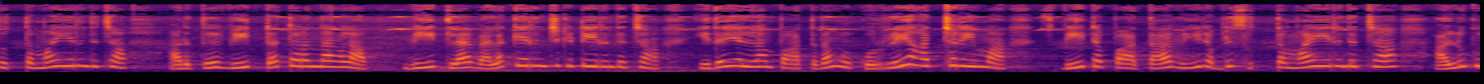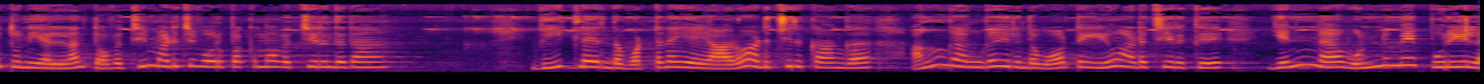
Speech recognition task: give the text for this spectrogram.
சுத்தமாக இருந்துச்சான் அடுத்து வீட்டை திறந்தாங்களாம். வீட்டில் விளக்கு எரிஞ்சுக்கிட்டு இருந்துச்சான் இதையெல்லாம் பார்த்ததா உங்களுக்கு ஒரே ஆச்சரியமா. வீட்டை பார்த்தா வீடு அப்படி சுத்தமாக இருந்துச்சான் அழுக்கு துணியெல்லாம் துவைச்சி மடித்து ஒரு பக்கமாக வச்சிருந்ததா வீட்டில் இருந்த ஒட்டனையை யாரோ அடிச்சிருக்காங்க. அங்கங்கே இருந்த ஓட்டையும் அடைச்சிருக்கு. என்ன ஒன்றுமே புரியல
